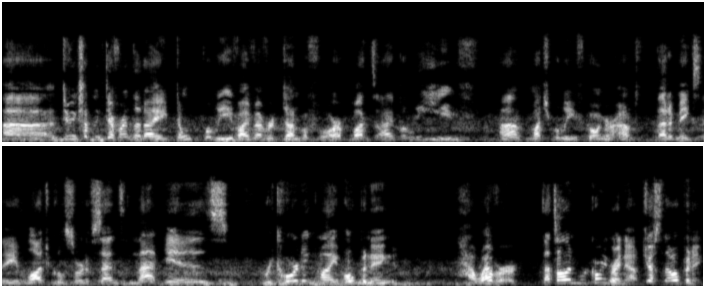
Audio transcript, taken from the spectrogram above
Uh, doing something different that I don't believe I've ever done before, but I believe, huh, much belief going around, that it makes a logical sort of sense, and that is recording my opening. However, that's all I'm recording right now, just the opening.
